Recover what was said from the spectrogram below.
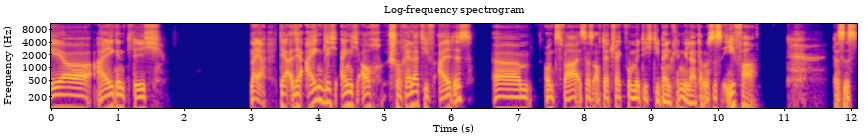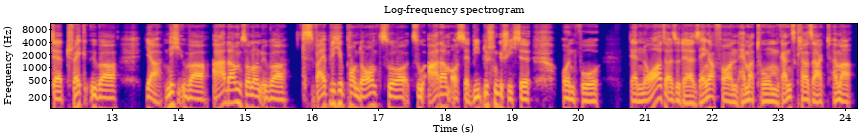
der eigentlich, naja, der, der eigentlich, eigentlich auch schon relativ alt ist. Ähm, und zwar ist das auch der Track, womit ich die Band kennengelernt habe. Das ist Eva. Das ist der Track über, ja, nicht über Adam, sondern über das weibliche Pendant zur, zu Adam aus der biblischen Geschichte und wo der Nord, also der Sänger von Hämatom, ganz klar sagt, hör mal,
